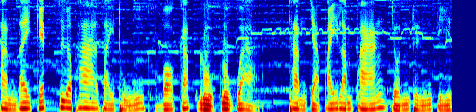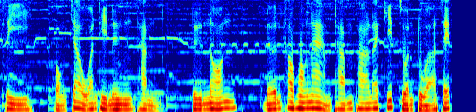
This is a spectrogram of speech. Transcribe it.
ท่านได้เก็บเสื้อผ้าใส่ถุงบอกกับลูกลูกว่า ท่านจะไปลำปางจนถึงตีซีของเจ้าวันที่หนึ่งท่านตื่นนอน เดินเข้าห้องน้ำทำภารกิจส่วนตัวเสร็จ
